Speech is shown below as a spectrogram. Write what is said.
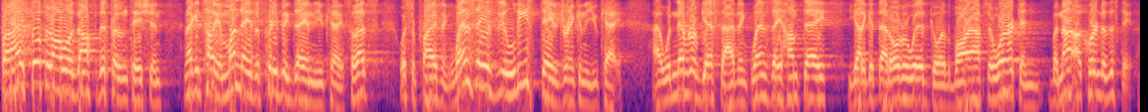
But I filtered all those out for this presentation, and I can tell you Monday is a pretty big day in the UK, so that's what's surprising. Wednesday is the least day to drink in the UK. I would never have guessed that. I think Wednesday, hump day, you got to get that over with, go to the bar after work, and, but not according to this data.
